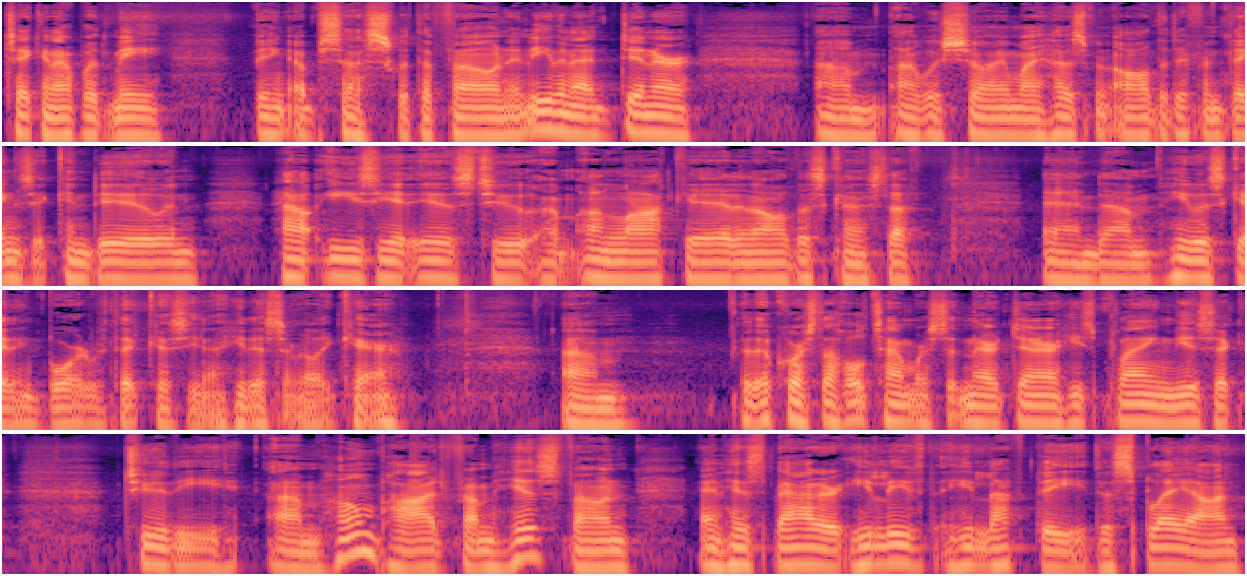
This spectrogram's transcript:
taken up with me being obsessed with the phone, and even at dinner, um, I was showing my husband all the different things it can do and how easy it is to um, unlock it and all this kind of stuff. And um, he was getting bored with it because you know he doesn't really care. Um, but of course, the whole time we're sitting there at dinner, he's playing music to the um, HomePod from his phone, and his battery he he left the display on,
